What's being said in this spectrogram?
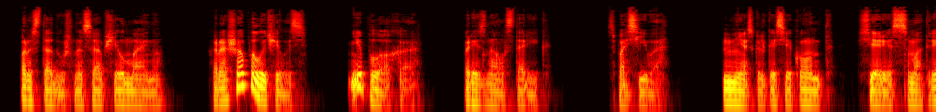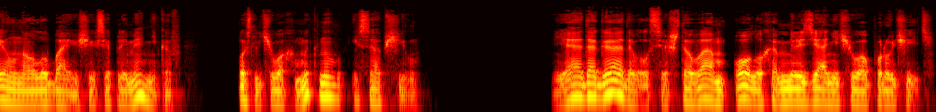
— простодушно сообщил Майну. «Хорошо получилось?» «Неплохо», — признал старик. «Спасибо». Несколько секунд Серис смотрел на улыбающихся племянников, после чего хмыкнул и сообщил. «Я догадывался, что вам, олухам, нельзя ничего поручить,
